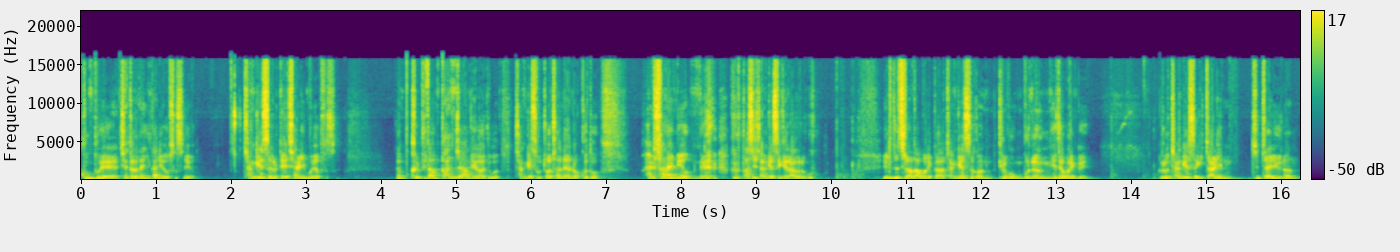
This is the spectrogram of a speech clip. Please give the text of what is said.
군부에 제대로 된 인간이 없었어요. 장개석을 대체할 인물이 없었어요. 그럼 급히단 반장 해가지고 장개석 쫓아내놓고도 할 사람이 없네. 다시 장개석 해라 그러고. 이런 짓을 하다 보니까 장개석은 결국 무능해져 버린 거예요. 그리고 장개석이 잘린 진짜 이유는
